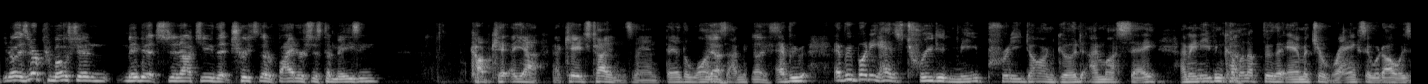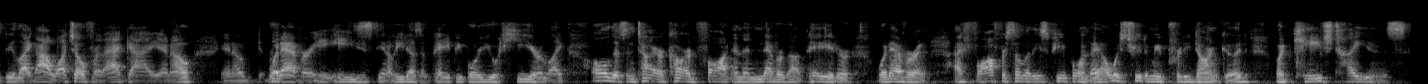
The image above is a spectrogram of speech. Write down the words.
you know, is there a promotion maybe that stood out to you that treats their fighters just amazing? Cupcake, yeah, uh, Cage Titans, man, they're the ones. Yeah, I mean, nice. every everybody has treated me pretty darn good, I must say. I mean, even coming up through the amateur ranks, it would always be like, ah, watch out for that guy, you know, you know, whatever. He, he's, you know, he doesn't pay people, or you would hear like, oh, this entire card fought and then never got paid, or whatever. And I fought for some of these people, and they always treated me pretty darn good. But Cage Titans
